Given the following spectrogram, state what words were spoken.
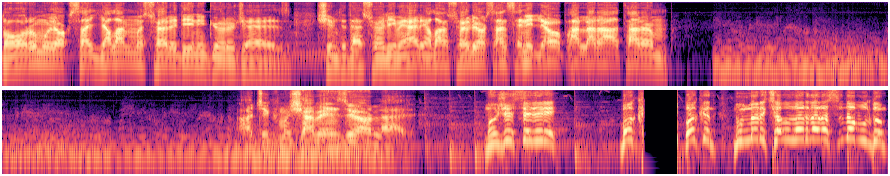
doğru mu yoksa yalan mı söylediğini göreceğiz. Şimdiden söyleyeyim eğer yalan söylüyorsan seni leoparlara atarım. Acıkmışa benziyorlar. Majesteleri. Bakın. Bakın bunları çalıların arasında buldum.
